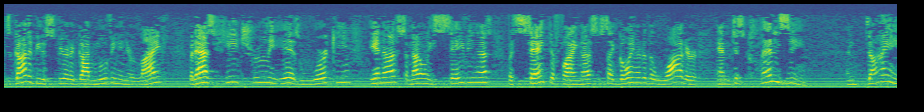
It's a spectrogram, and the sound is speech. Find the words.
it's got to be the Spirit of God moving in your life. But as He truly is working in us, and not only saving us, but sanctifying us, it's like going under the water and just cleansing and dying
